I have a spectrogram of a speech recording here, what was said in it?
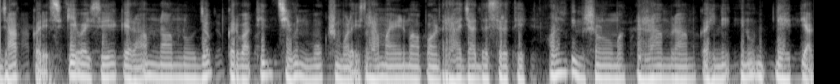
જાપ કરે છે. કહેવાય છે કે રામ નામનો જપ કરવાથી જીવન મોક્ષ મળે છે. રામાયણમાં પણ રાજા દશરથે અંતિમ ક્ષણોમાં રામ રામ કહીને એનો દેહ ત્યાગ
